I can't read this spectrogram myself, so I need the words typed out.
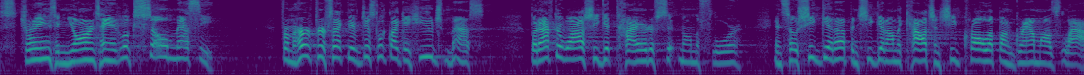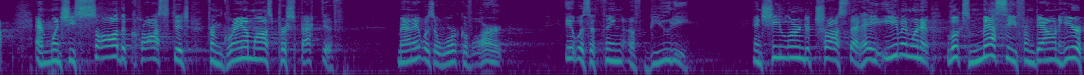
strings and yarns hanging. It looks so messy. From her perspective, just looked like a huge mess. But after a while, she'd get tired of sitting on the floor. And so she'd get up and she'd get on the couch and she'd crawl up on grandma's lap. And when she saw the cross stitch from grandma's perspective, man, it was a work of art. It was a thing of beauty. And she learned to trust that, hey, even when it looks messy from down here,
